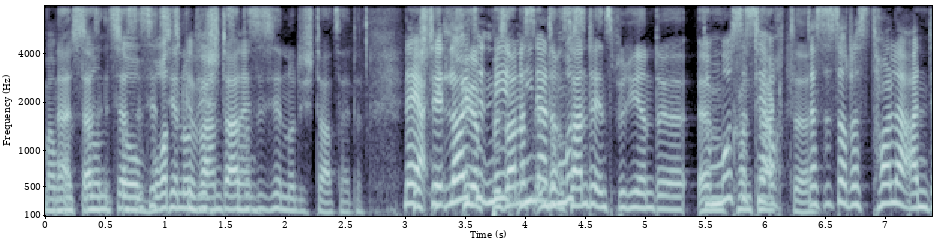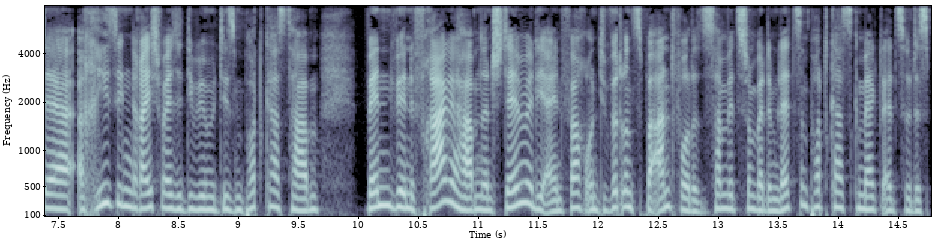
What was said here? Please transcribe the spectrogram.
Man Na, muss das, und das so ist jetzt hier nur die Start, sein. das ist hier nur die Startseite. Naja, Hier steht Leute, für nee, besonders Nina, du musst- interessante, inspirierende Du ähm, musst es ja auch, Kontakte. das ist doch das Tolle an der riesigen Reichweite, die wir mit diesem Podcast haben. Wenn wir eine Frage haben, dann stellen wir die einfach und die wird uns beantwortet. Das haben wir jetzt schon bei dem letzten Podcast gemerkt, als wir das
